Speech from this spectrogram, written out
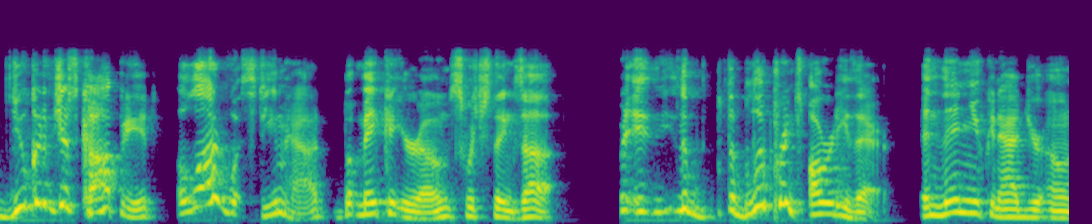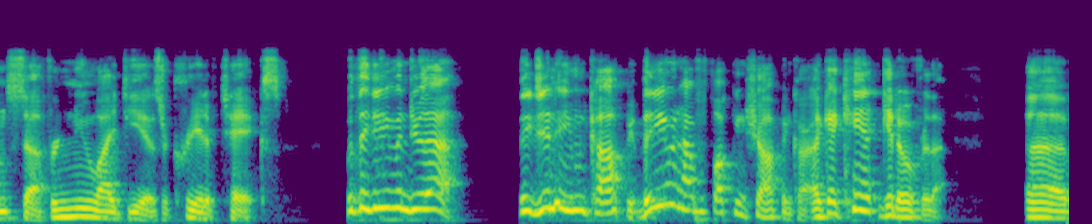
you could have just copied a lot of what Steam had, but make it your own, switch things up. But it, the the blueprint's already there, and then you can add your own stuff or new ideas or creative takes. But they didn't even do that. They didn't even copy. They didn't even have a fucking shopping cart. Like I can't get over that. Uh,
